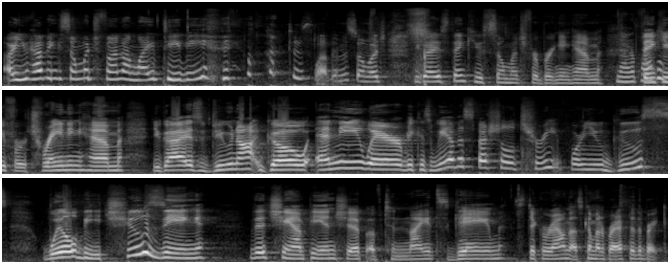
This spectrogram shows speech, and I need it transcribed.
are you having so much fun on live TV? just love him so much. You guys, thank you so much for bringing him. Not a problem. Thank you for training him. You guys do not go anywhere because we have a special treat for you. Goose will be choosing the championship of tonight's game. Stick around, that's coming up right after the break.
